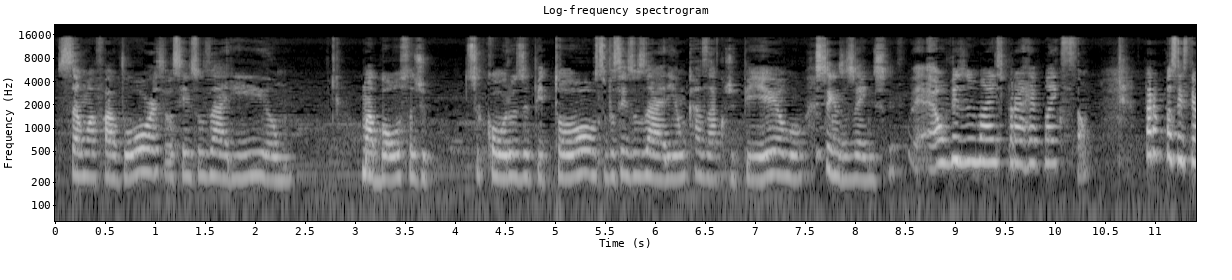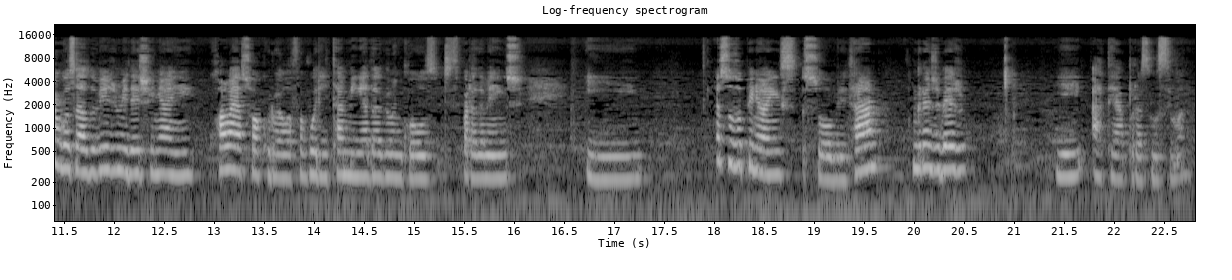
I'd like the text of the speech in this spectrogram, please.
são a favor, se vocês usariam uma bolsa de de couro de piton, se vocês usariam casaco de pelo. Sim, gente, é um vídeo mais pra reflexão. Espero que vocês tenham gostado do vídeo, me deixem aí qual é a sua cruela favorita, a minha da Glam Close, separadamente. E as suas opiniões sobre, tá? Um grande beijo e até a próxima semana.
